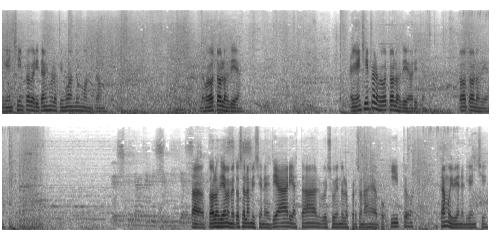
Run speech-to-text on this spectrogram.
El Genshin Impact ahorita mismo lo estoy jugando un montón. Lo juego todos los días. El Genshin Impact lo juego todos los días ahorita. Todo, todos los días. O sea, todos los días me meto a hacer las misiones diarias, tal. Voy subiendo los personajes a poquito. Está muy bien el Genshin.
